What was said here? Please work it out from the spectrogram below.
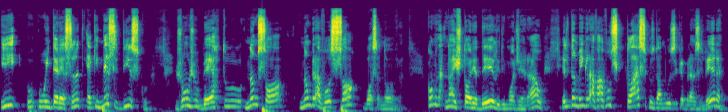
E o, o interessante é que nesse disco, João Gilberto não só não gravou só bossa nova, como na, na, história dele, de modo geral, ele também gravava os clássicos da música brasileira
